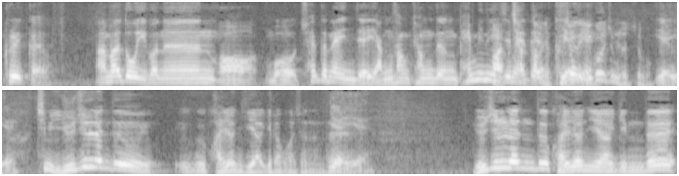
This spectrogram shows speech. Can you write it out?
그러니까요. 아마도 이거는 뭐, 뭐 최근에 이제 양성평등 아 페미니즘에 잠깐만요. 대해 그 전에 예, 예. 이걸 좀 여쭤볼게요. 예, 예. 지금 뉴질랜드 그 관련 이야기라고 하셨는데 예, 예. 뉴질랜드 관련 이야기인데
